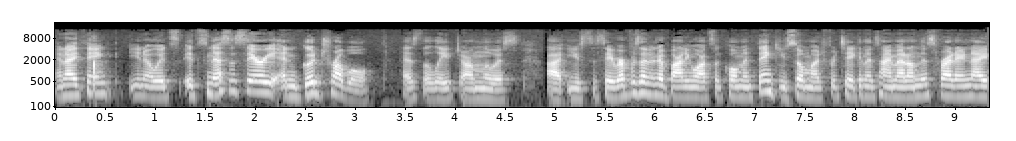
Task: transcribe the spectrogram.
And I think you know it's it's necessary and good trouble as the late John Lewis uh, used to say. Representative Bonnie Watson Coleman, thank you so much for taking the time out on this Friday night.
